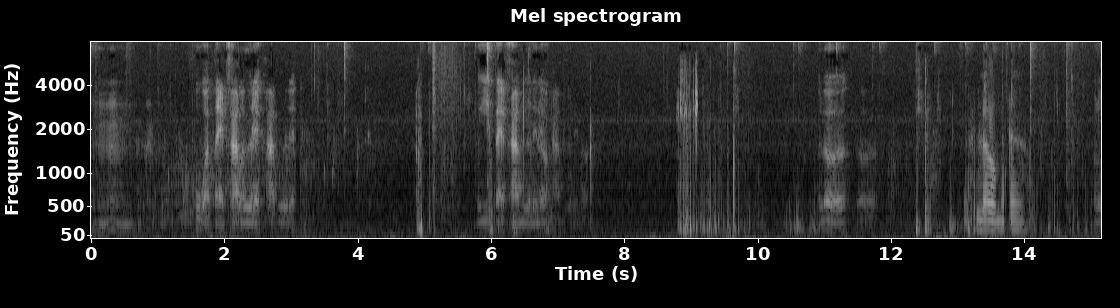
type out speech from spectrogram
อื้อหือ ผู้ว่าแตกคามือเลยคามือเลยเมื่อกี้แตกคามือเลยเนาะฮัลโหลฮัลโหลมาเตอร์ฮัลโหล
